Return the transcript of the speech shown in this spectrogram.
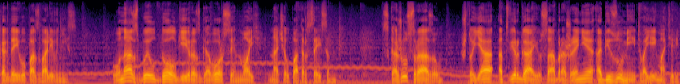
когда его позвали вниз. «У нас был долгий разговор, сын мой», — начал Паттер Сейсон. «Скажу сразу, что я отвергаю соображение о безумии твоей матери»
